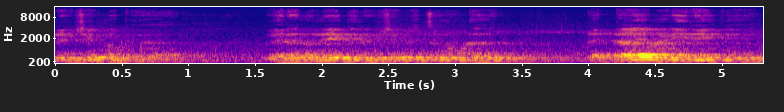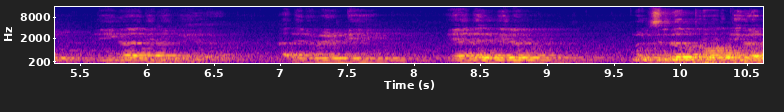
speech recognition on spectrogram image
ലക്ഷ്യം വെക്കുക. ഉയരങ്ങളിലേക്ക് ലക്ഷ്യം വെച്ചുകൊണ്ട് തെറ്റായ വഴിയിലേക്ക് നീങ്ങാതിരിക്കുക. അതിനുവേണ്ടി ഏതെങ്കിലും ഉത്സുക പ്രവൃത്തികൾ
